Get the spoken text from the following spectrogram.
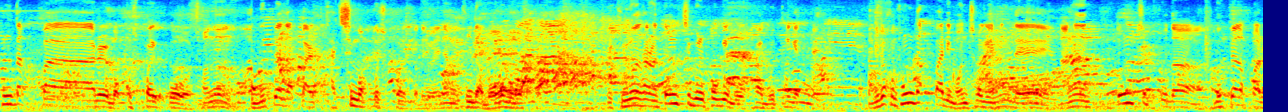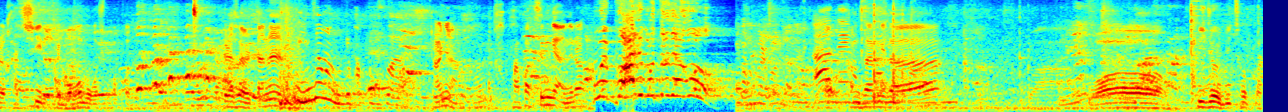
통닭발을 먹고 싶어 했고, 저는 무뼈닭발 같이 먹고 싶어 했거든요. 왜냐면 둘 다 먹어보고 싶어요. 김원사는 똥집을 포기 못, 못 하겠대. 무조건 통닭발이 먼저긴 한데, 나는 똥집보다 무뼈닭발을 같이 이렇게 먹어보고 싶었거든. 그래서 일단은, 그 인상은 그게 바꿨어요. 아니야. 박박 쓴 게 아니라, 아, 네. 감사합니다. 와, 와 비주얼 미쳤다.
